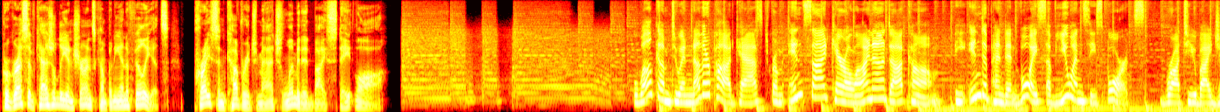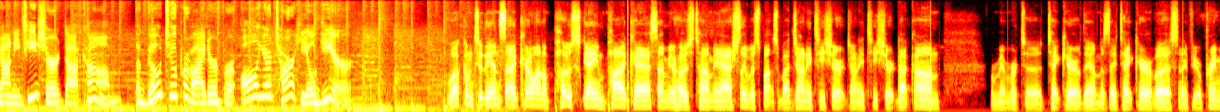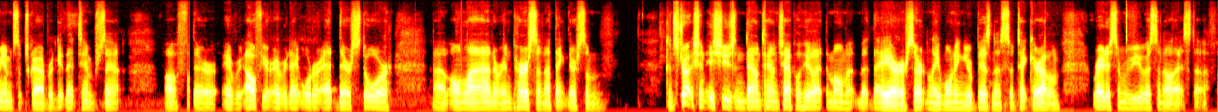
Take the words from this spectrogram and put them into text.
Progressive Casualty Insurance Company and Affiliates. Price and coverage match limited by state law. Welcome to another podcast from InsideCarolina.com, the independent voice of UNC Sports. Brought to you by JohnnyT-shirt.com, the go-to provider for all your Tar Heel gear. Welcome to the Inside Carolina post game podcast. I'm your host, Tommy Ashley. We're sponsored by Johnny T shirt, JohnnyT-shirt.com. Remember to take care of them as they take care of us. And if you're a premium subscriber, get that 10% off their every off your everyday order at their store, uh, online or in person. I think there's some construction issues in downtown Chapel Hill at the moment, but they are certainly wanting your business. So take care of them, rate us and review us and all that stuff.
